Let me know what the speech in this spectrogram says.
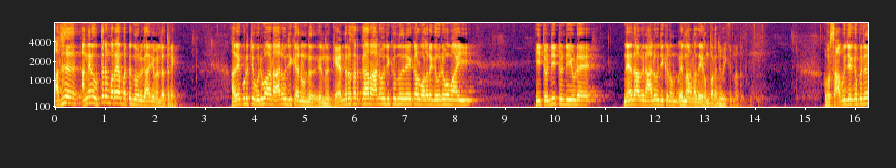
അത് അങ്ങനെ ഉത്തരം പറയാൻ പറ്റുന്ന ഒരു കാര്യമല്ലത്രേ. അതേക്കുറിച്ച് ഒരുപാട് ആലോചിക്കാനുണ്ട് എന്ന് കേന്ദ്ര സർക്കാർ ആലോചിക്കുന്നതിനേക്കാൾ വളരെ ഗൗരവമായി ഈ ട്വന്റി ട്വന്റിയുടെ നേതാവിന് ആലോചിക്കണം എന്നാണ് അദ്ദേഹം പറഞ്ഞു വയ്ക്കുന്നത്. അപ്പോൾ സാബു ജേക്കബിന്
